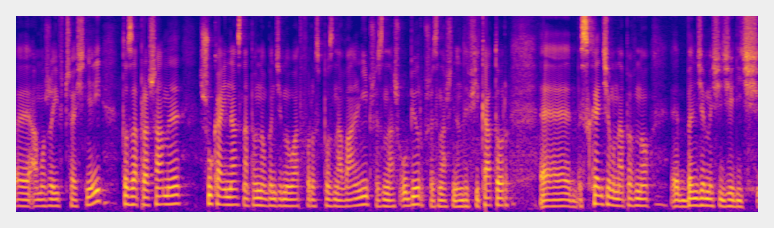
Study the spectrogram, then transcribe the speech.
e, a może i wcześniej, to zapraszamy, szukaj nas, na pewno będziemy łatwo rozpoznawalni przez nasz ubiór, przez nasz identyfikator. E, Z chęcią na pewno będziemy się dzielić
